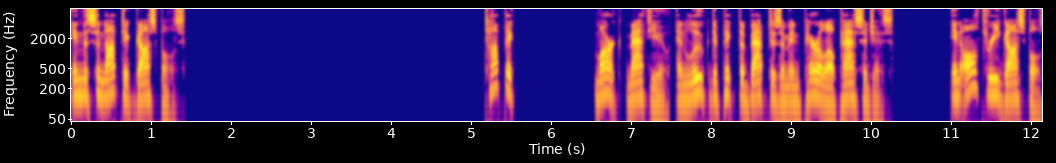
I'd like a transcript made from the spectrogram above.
In the Synoptic Gospels Mark, Matthew, and Luke depict the baptism in parallel passages. In all three Gospels,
